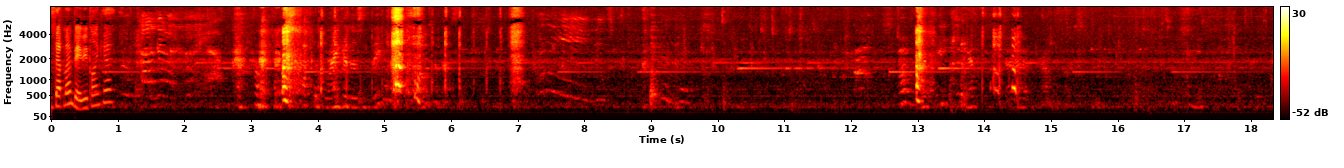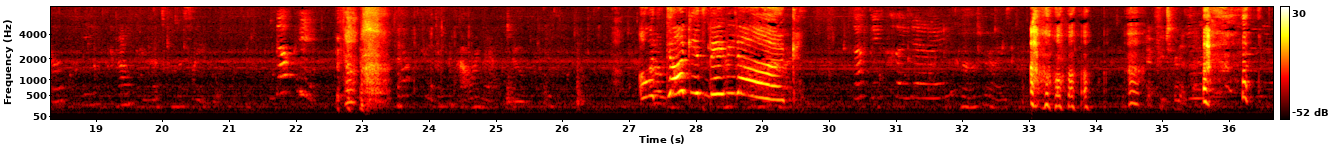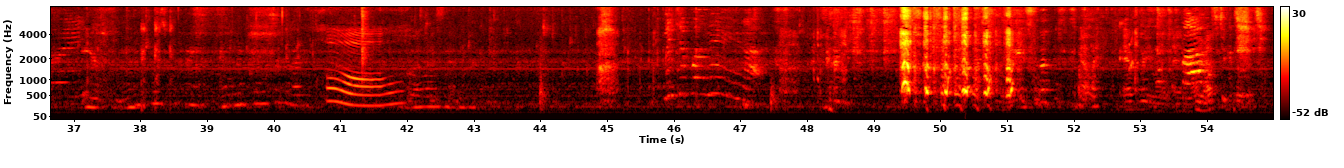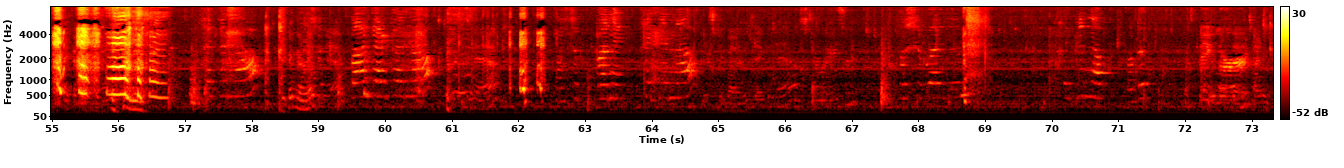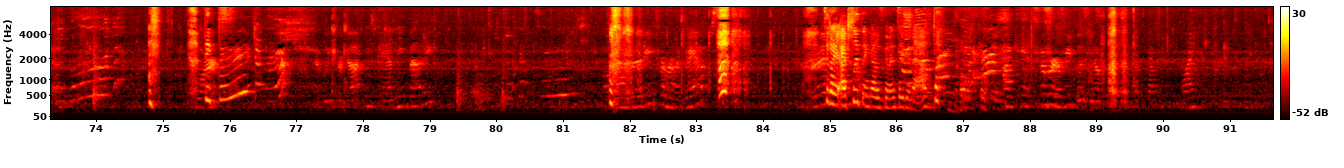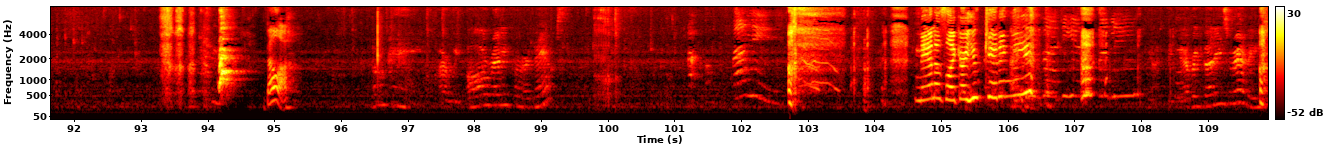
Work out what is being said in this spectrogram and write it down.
Is that my baby blanket? The blanket isn't big enough your eyes. oh. Yeah, like every little animal has to go to take a nap. Take a nap. Yeah. Mr. Bunny, take a nap. Mr. Raisin. Big bird. Tiny cat. Big bird. Have we forgotten anybody? All ready for our naps? Did I actually think I was gonna take a nap? I can't cover everybody up. Bella. Okay, are we all ready for our naps? was like, are you kidding me? Everybody's ready.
